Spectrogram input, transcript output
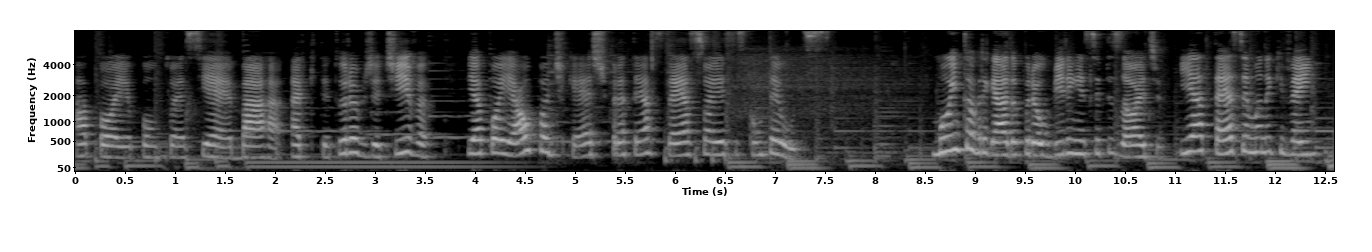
apoia.se barra arquitetura objetiva e apoiar o podcast para ter acesso a esses conteúdos. Muito obrigada por ouvirem esse episódio e até semana que vem!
